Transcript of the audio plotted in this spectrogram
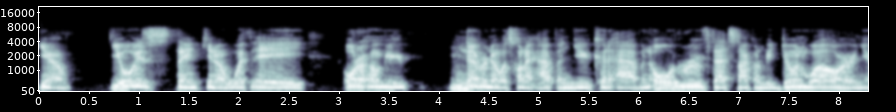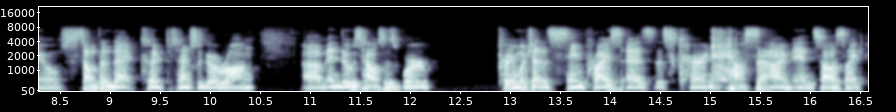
you know, you always think, you know, with a older home, you never know what's going to happen. You could have an old roof that's not going to be doing well, or you know, something that could potentially go wrong. Um, and those houses were pretty much at the same price as this current house that I'm in. So I was like,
